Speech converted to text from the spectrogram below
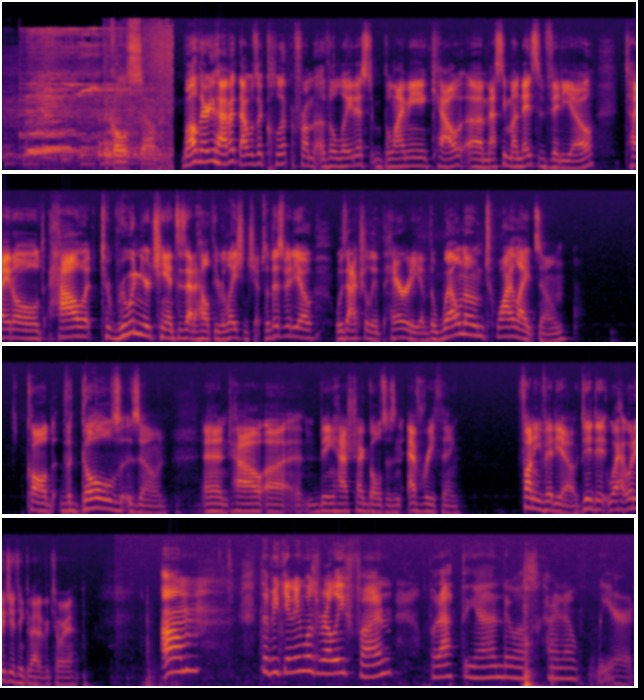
the Gold Zone. Well, there you have it. That was a clip from the latest Blimey Cow uh, Messy Mondays video titled How to Ruin Your Chances at a Healthy Relationship. So, this video was actually a parody of the well known Twilight Zone called The Goals Zone and how uh, being hashtag goals is in everything. Funny video. Did it, what, what did you think about it, Victoria? Um, the beginning was really fun, but at the end it was kind of weird.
